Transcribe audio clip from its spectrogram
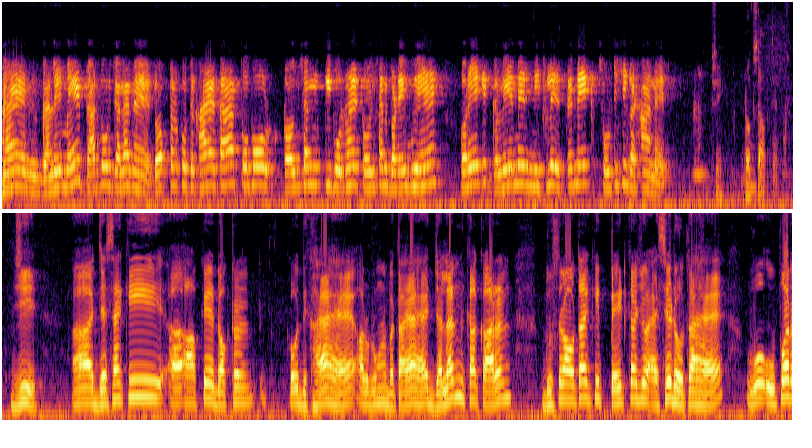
है गले में दर्द और जलन है। डॉक्टर को दिखाया था तो वो टॉन्सन की बोल रहे हैं टॉन्सन बढ़े हुए हैं और एक गले में निचले हिस्से में एक छोटी सी गठान है। जी डॉक्टर जी आ, जैसा कि आपके डॉक्टर को दिखाया है और उन्होंने बताया है जलन का कारण दूसरा होता है कि पेट का जो एसिड होता है, वो ऊपर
